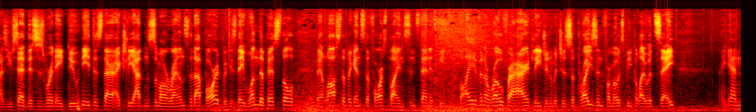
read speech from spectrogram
as you said, this is where they do need to start actually adding some more rounds to that board because they won the pistol. They lost up against the force buy, and since then it's been five in a row for Hard Legion, which is surprising for most people, I would say. Again,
